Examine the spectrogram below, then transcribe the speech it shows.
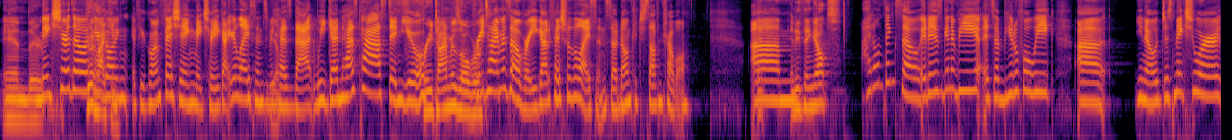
And they're Make sure though if you're hiking. going if you're going fishing, make sure you got your license because that weekend has passed and you free time is over. free time is over. You got to fish with a license, so don't get yourself in trouble. Um, Anything else? I don't think so. It is going to be. It's a beautiful week. Uh, you know, just make sure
